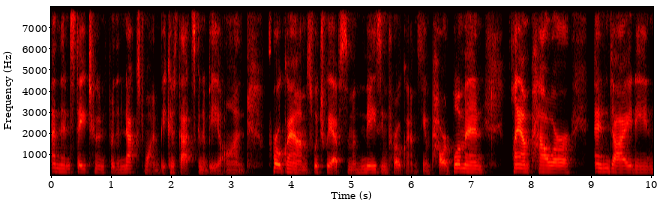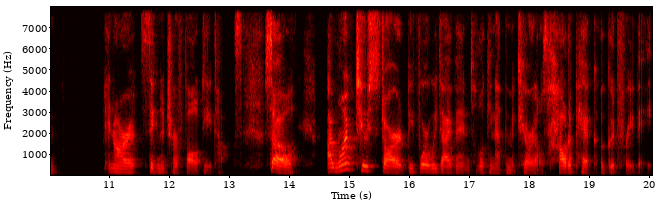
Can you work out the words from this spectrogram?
and then stay tuned for the next one because that's going to be on programs, which we have some amazing programs the Empowered Woman, Plant Power, and Dieting in our signature fall detox. So I want to start before we dive into looking at the materials, how to pick a good freebie.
